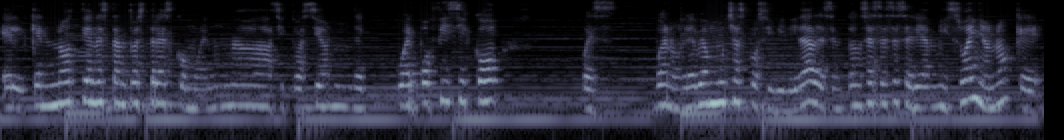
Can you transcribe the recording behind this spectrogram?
el que no tienes tanto estrés como en una situación de cuerpo físico, pues bueno, le veo muchas posibilidades. Entonces ese sería mi sueño, ¿no? Que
